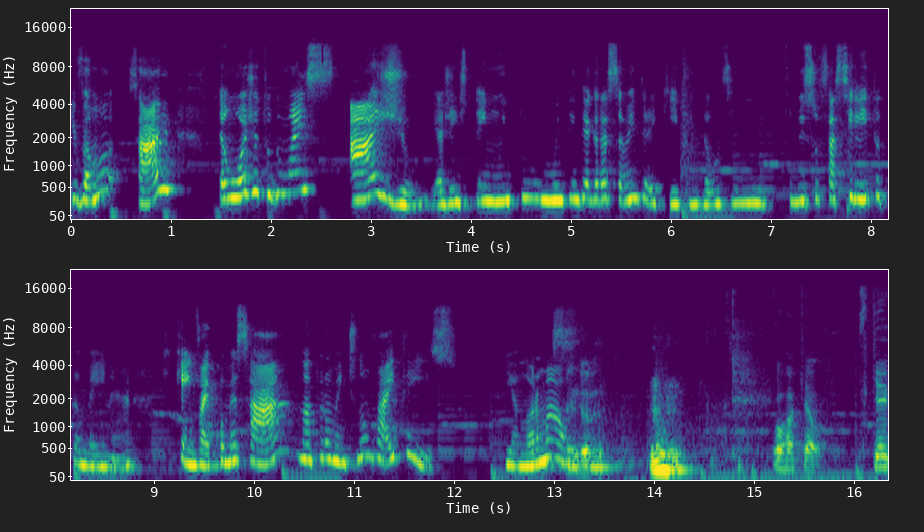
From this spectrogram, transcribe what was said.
e vamos, sabe? Então hoje é tudo mais ágil. E a gente tem muito, muita integração entre a equipe. Então, assim, tudo isso facilita também, né? Que quem vai começar, naturalmente, não vai ter isso. E é normal. Sem dúvida. Uhum. Ô, Raquel, fiquei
